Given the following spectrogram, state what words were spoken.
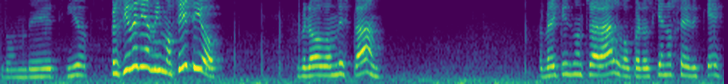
¿Dónde, tío? Pero sí venía al mismo sitio. Pero, ¿dónde están? Hay que encontrar algo, pero es que no sé el qué.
